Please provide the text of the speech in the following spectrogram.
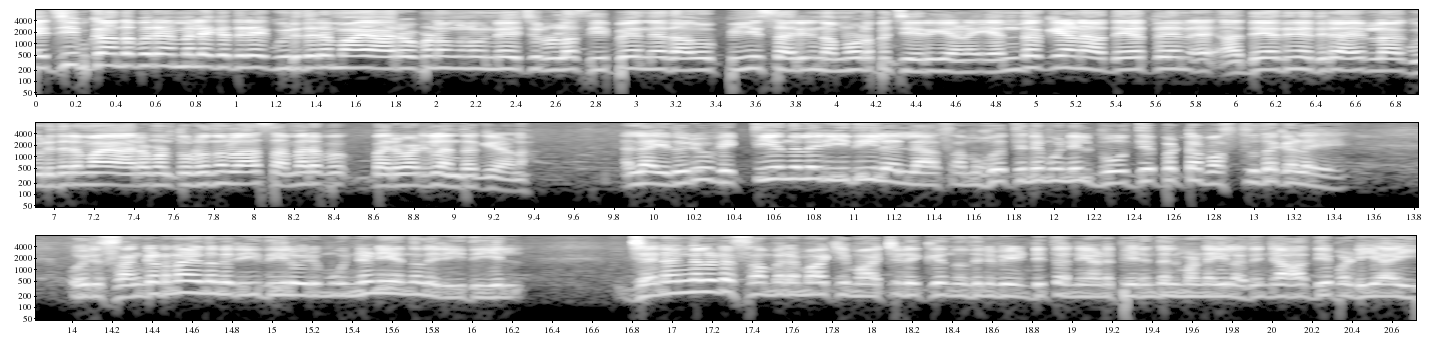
നജീബ് കാന്തപുരം എം എൽ എക്കെതിരെ ഗുരുതരമായ ആരോപണങ്ങൾ ഉന്നയിച്ചിട്ടുള്ള സി പി ഐ നേതാവ് പി സരീൻ നമ്മളോടൊപ്പം ചേരുകയാണ്. എന്തൊക്കെയാണ് അദ്ദേഹത്തിന് അദ്ദേഹത്തിനെതിരായിട്ടുള്ള ഗുരുതരമായ ആരോപണം? തുടർന്നുള്ള സമര പരിപാടികൾ എന്തൊക്കെയാണ്? അല്ല ഇതൊരു വ്യക്തി എന്നുള്ള രീതിയിലല്ല. സമൂഹത്തിന്റെ മുന്നിൽ ബോധ്യപ്പെട്ട വസ്തുതകളെ ഒരു സംഘടന എന്നുള്ള രീതിയിൽ ഒരു മുന്നണി എന്നുള്ള രീതിയിൽ ജനങ്ങളുടെ സമരമാക്കി മാറ്റിയെടുക്കുന്നതിന് വേണ്ടി തന്നെയാണ് പെരിന്തൽമണ്ണയിൽ അതിന്റെ ആദ്യപടിയായി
